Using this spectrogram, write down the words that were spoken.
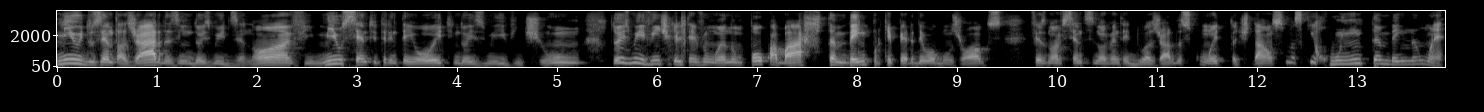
1.200 jardas em 2019, 1.138 em 2021, 2020 que ele teve um ano um pouco abaixo, também porque perdeu alguns jogos, fez 992 jardas com 8 touchdowns, mas que ruim também não é.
